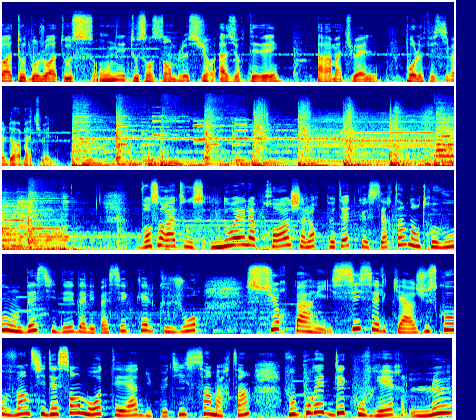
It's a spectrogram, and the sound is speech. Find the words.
Bonjour à toutes, bonjour à tous. On est tous ensemble sur Azure TV, à Ramatuel, pour le festival de Ramatuel. Bonsoir à tous. Noël approche, alors peut-être que certains d'entre vous ont décidé d'aller passer quelques jours sur Paris. Si c'est le cas, jusqu'au 26 décembre au théâtre du Petit Saint-Martin, vous pourrez découvrir le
